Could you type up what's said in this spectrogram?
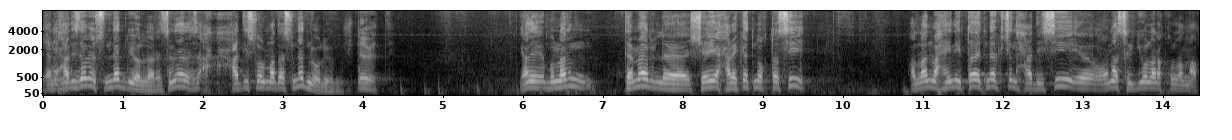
Yani hadis demiyor, sünnet diyorlar. Sünnet, hadis olmadan sünnet mi oluyormuş? Evet. Yani bunların temel şeyi hareket noktası Allah'ın vahyini iptal etmek için hadisi e, ona silgi olarak kullanmak.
